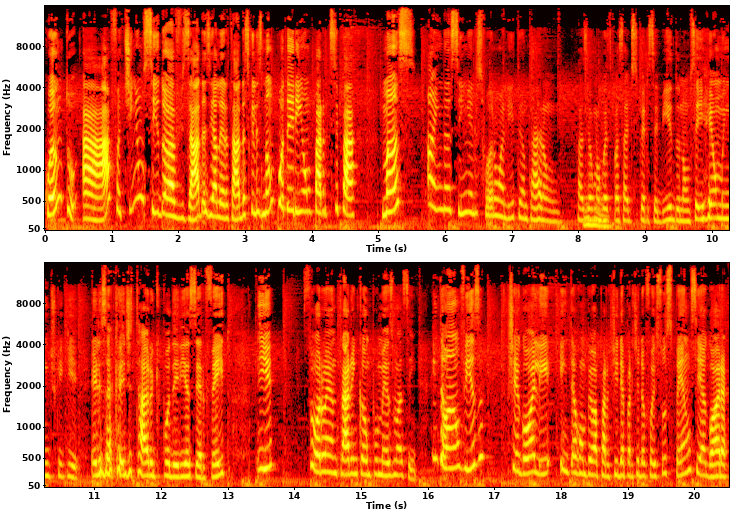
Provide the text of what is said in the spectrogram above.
quanto a AFA tinham sido avisadas e alertadas que eles não poderiam participar. Mas, ainda assim, eles foram ali, tentaram fazer alguma coisa passar despercebido. Não sei realmente o que, que eles acreditaram que poderia ser feito. E foram entrar em campo mesmo assim. Então a Anvisa chegou ali, interrompeu a partida, a partida foi suspensa e agora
